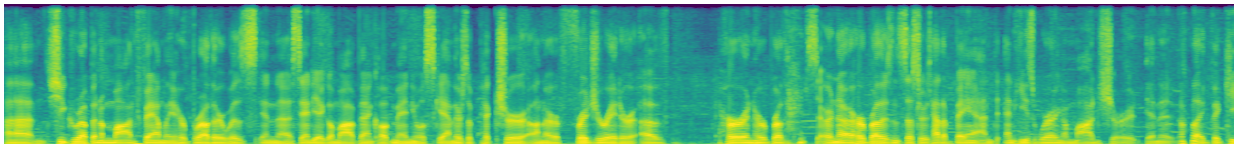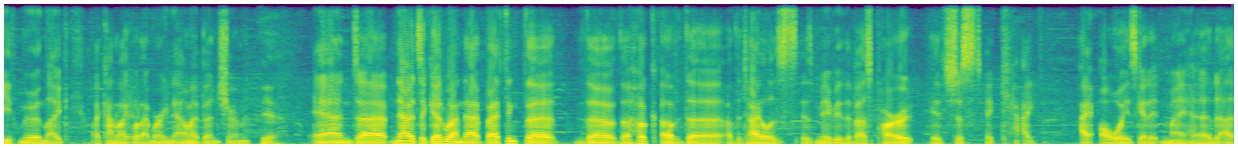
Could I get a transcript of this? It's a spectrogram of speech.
Um, she grew up in a mod family. Her brother was in a San Diego mod band called Manual Scan. There's a picture on our refrigerator of her and her brothers, or no, her brothers and sisters had a band, and he's wearing a mod shirt in it, like the Keith Moon, like, like kind of like what I'm wearing now, my Ben Sherman. Yeah. And uh, no, it's a good one. That, but I think the the the hook of the of the title is is maybe the best part. It's just it, I I always get it in my head uh,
